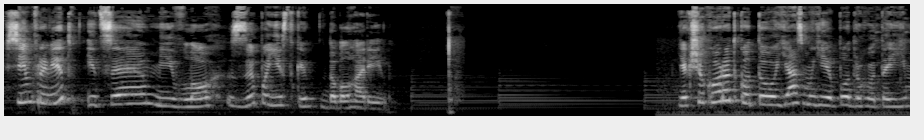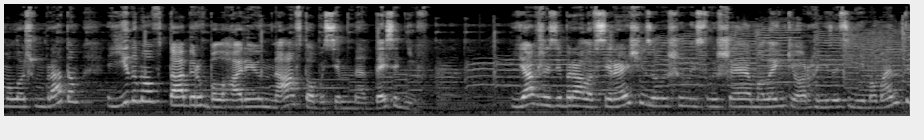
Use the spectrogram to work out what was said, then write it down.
Всім привіт! І це мій влог з поїздки до Болгарії. Якщо коротко, то я з моєю подругою та її молодшим братом їдемо в табір в Болгарію на автобусі на 10 днів. Я вже зібрала всі речі, залишились лише маленькі організаційні моменти,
